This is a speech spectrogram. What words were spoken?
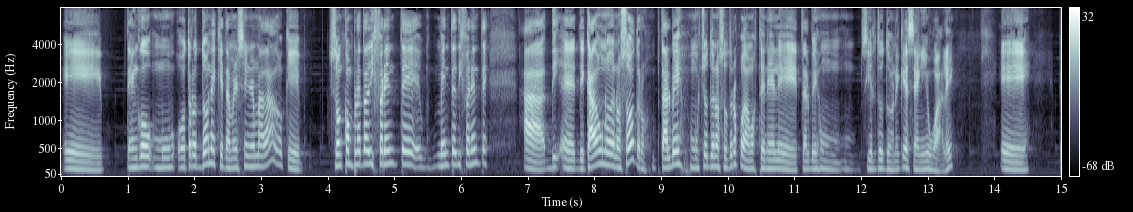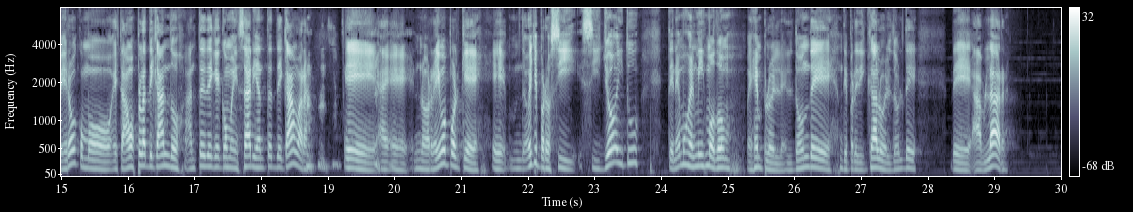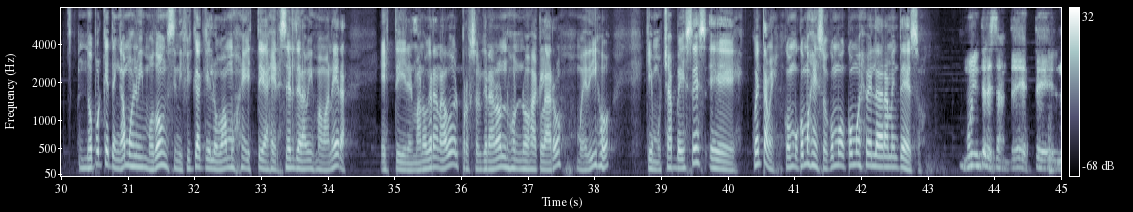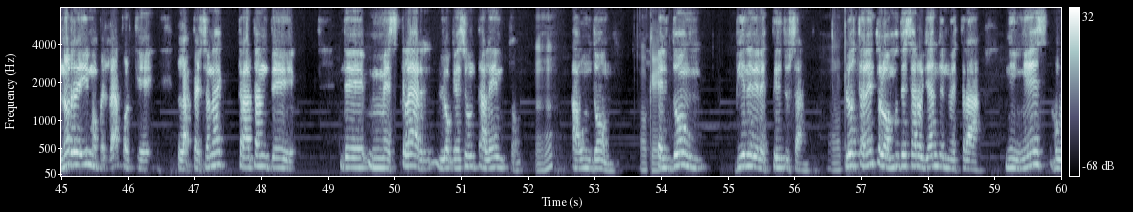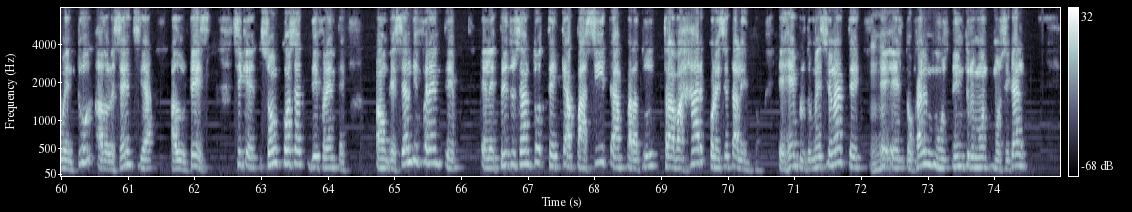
eh, tengo otros dones que también el Señor me ha dado que son completamente diferentes eh, de, cada uno de nosotros. Tal vez muchos de nosotros podamos tener eh, tal vez un, ciertos dones que sean iguales. Eh, pero como estábamos platicando antes de que comenzar y antes de cámara, nos reímos porque, oye, pero si, si yo y tú tenemos el mismo don, por ejemplo, el, don de, predicar o el don de, de hablar, no porque tengamos el mismo don significa que lo vamos este, a ejercer de la misma manera. Este, el hermano Granado, el profesor Granado nos, aclaró, me dijo que muchas veces, eh, cuéntame, ¿cómo, ¿cómo, es eso? ¿Cómo, ¿Cómo es verdaderamente eso? Muy interesante. Este, nos reímos, ¿verdad? Porque las personas tratan de, de mezclar lo que es un talento a un don. El don viene del Espíritu Santo. Los talentos los vamos desarrollando en nuestra niñez, juventud, adolescencia, adultez. Así que son cosas diferentes. Aunque sean diferentes, el Espíritu Santo te capacita para tú trabajar con ese talento. Ejemplo, tú mencionaste eh, el, tocar un instrumento musical.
